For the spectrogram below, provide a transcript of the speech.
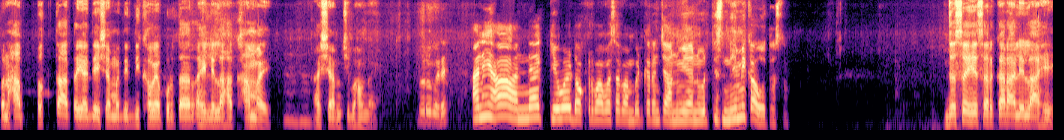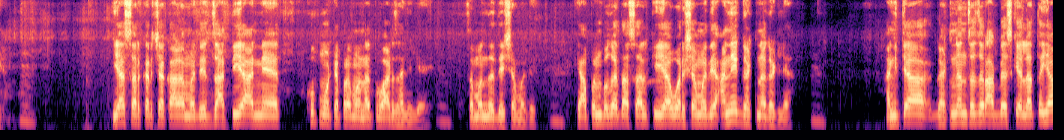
पण हा फक्त आता या देशामध्ये दिखाव्यापुरता राहिलेला हा खांब आहे अशी आमची भावना आहे बरोबर आहे आणि हा अन्याय केवळ डॉक्टर बाबासाहेब आंबेडकरांच्या अनुयायांवरतीच नेहमी का होत असतो जसं हे सरकार आलेलं आहे या सरकारच्या काळामध्ये जातीय अन्यायात खूप मोठ्या प्रमाणात वाढ झालेली आहे. संबंध देशामध्ये. की आपण बघत असाल की या वर्षामध्ये अनेक घटना घडल्या. आणि त्या घटनांचा जर अभ्यास केला तर या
